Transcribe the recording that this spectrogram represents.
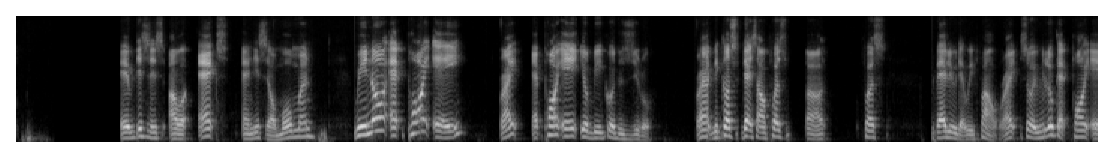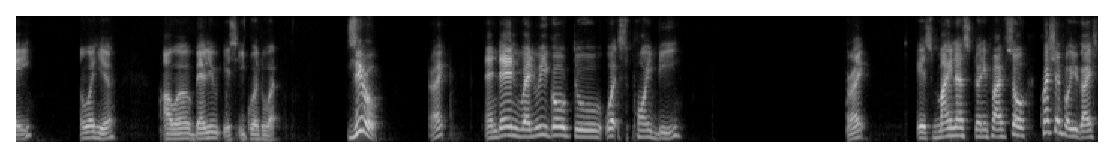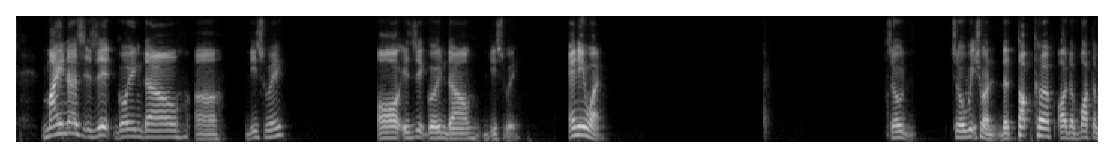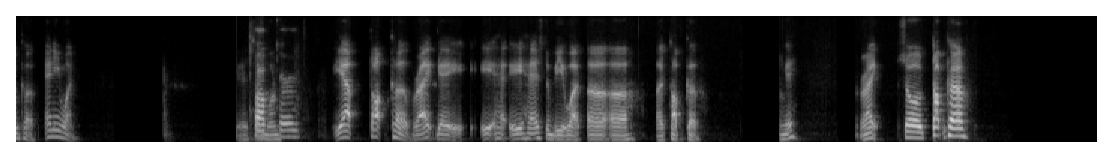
if this is our X and this is our moment, we know at point A, right, at point A, it'll be equal to zero, right? Because that's our first, uh, first value that we found, right? So if you look at point A over here, our value is equal to what? Zero, right? And then when we go to what's point B, right? It's minus 25. So question for you guys, minus, is it going down uh, this way? Or is it going down this way? Anyone? So so which one? The top curve or the bottom curve? Anyone? Top someone- curve. Yep, top curve, right? They it, it has to be what a uh, uh, a top curve. Okay, right. So top curve,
